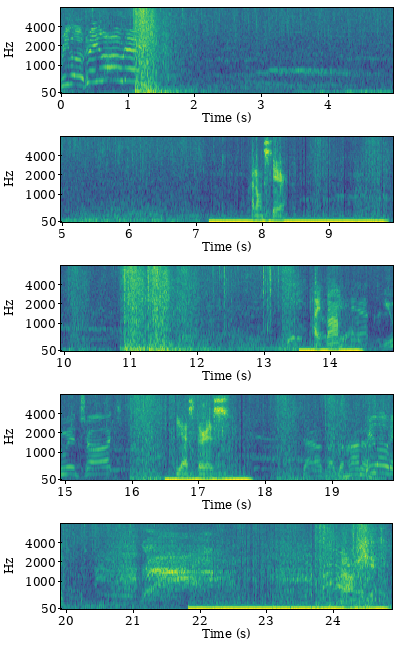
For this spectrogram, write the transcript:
Reloading. Reloading. I don't see her. Pipe bomb? You in charge? Yes, there is. Sounds like a hunter. Reloading. Oh shit.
